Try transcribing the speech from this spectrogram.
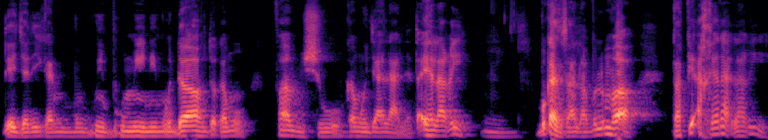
dia jadikan bumi, bumi ni mudah untuk kamu famshu kamu jalan tak payah lari Hmm. bukan salah berlumba tapi akhirat lari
